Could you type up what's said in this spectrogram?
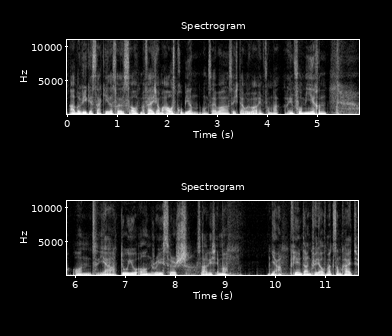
aber wie gesagt, jeder soll es auch vielleicht auch mal ausprobieren und selber sich darüber informieren. Und ja, do your own research, sage ich immer. Ja, vielen Dank für die Aufmerksamkeit.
